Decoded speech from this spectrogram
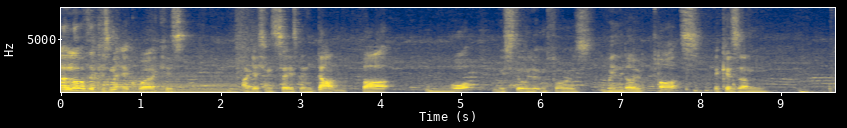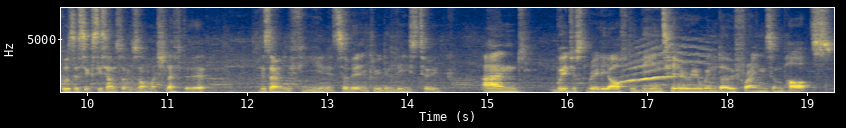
a lot of the cosmetic work is, I guess you can say, has been done, but what we're still looking for is window parts because, um, of course, the 67 foot there's not much left of it. There's only a few units of it, including these two, and we're just really after the interior window frames and parts,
